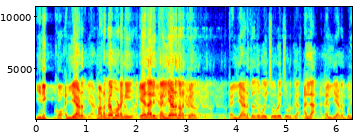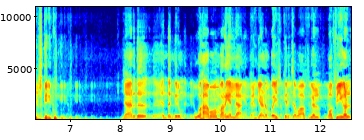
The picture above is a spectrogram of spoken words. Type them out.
ഇനി കല്യാണം പഠനം മുടങ്ങി ഏതായാലും കല്യാണം നടക്കുകയാണ്. കല്യാണത്തിൽ നിന്ന് പോയി ചോറ് വെച്ച് കൊടുക്കുക. അല്ല കല്യാണം ബഹിഷ്കരിക്കും. ഞാനത് എന്തെങ്കിലും ഊഹാമോഹം പറയല്ല. കല്യാണം ബഹിഷ്കരിച്ച വാഫികൾ വഫികൾ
